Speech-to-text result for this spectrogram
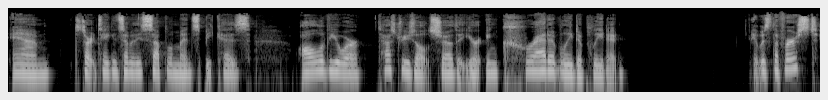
and start taking some of these supplements because all of your test results show that you're incredibly depleted. It was the first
